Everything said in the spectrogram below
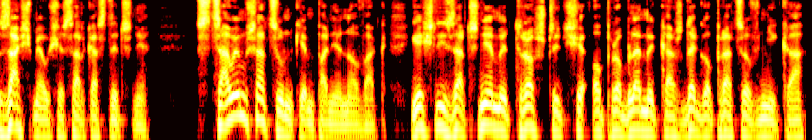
zaśmiał się sarkastycznie. Z całym szacunkiem, panie Nowak, jeśli zaczniemy troszczyć się o problemy każdego pracownika,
